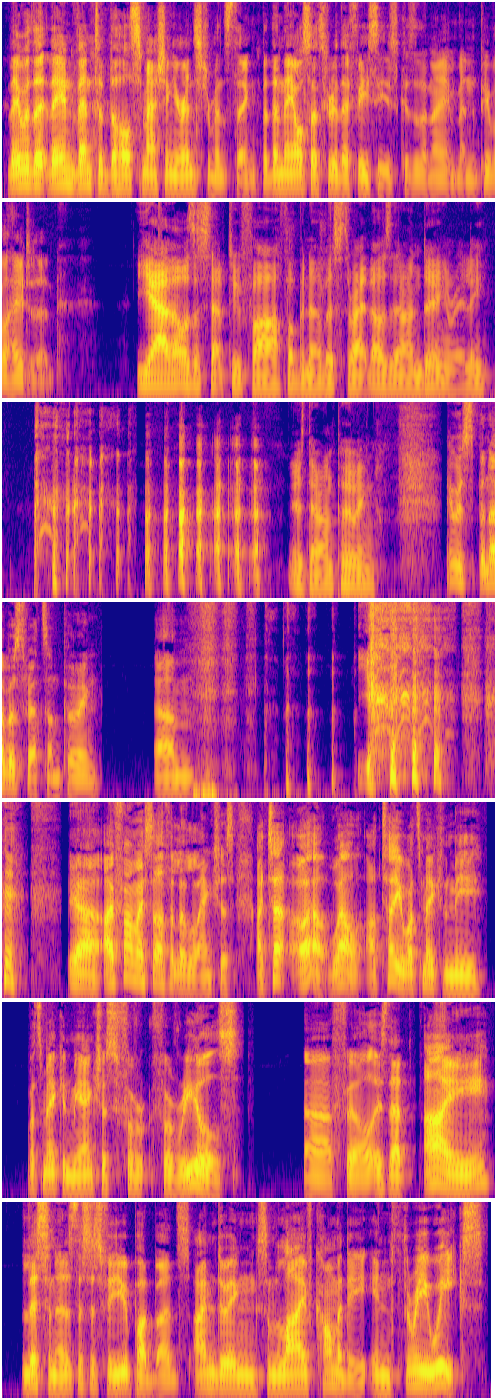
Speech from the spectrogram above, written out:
they were the, they invented the whole smashing your instruments thing, but then they also threw their feces because of the name, and people hated it. Yeah, that was a step too far for Bonobo's threat. That was their undoing, really. it was their unpooing. It was Bonobo's threats on pooing. Um, yeah, yeah. I found myself a little anxious. I tell well, well. I'll tell you what's making me what's making me anxious for for reals, uh, Phil, is that I listeners. This is for you, Podbuds. I'm doing some live comedy in three weeks.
